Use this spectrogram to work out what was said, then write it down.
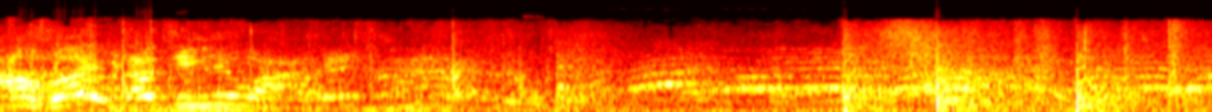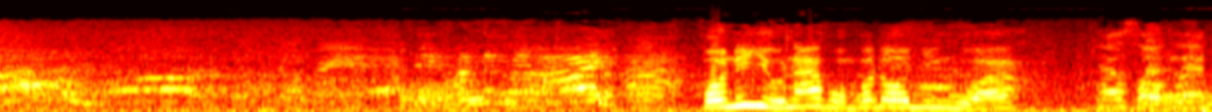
เอาเฮ้ยมันเอาจริงนี่หว่า คนที่อยู่หน้าผมก็โดนยิงหัว แค่สองเล็บ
